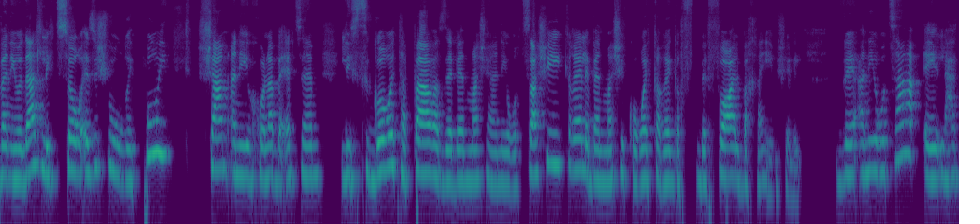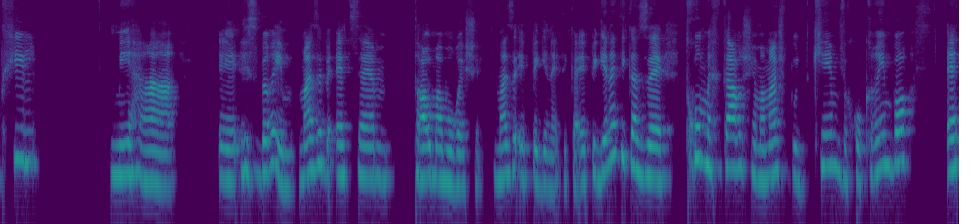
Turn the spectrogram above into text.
ואני יודעת ליצור איזשהו ריפוי שם אני יכולה בעצם לסגור את הפער הזה בין מה שאני רוצה שיקרה לבין מה שקורה כרגע בפועל בחיים שלי. ואני רוצה אה, להתחיל מההסברים, אה, מה זה בעצם טראומה מורשת. מה זה אפיגנטיקה? אפיגנטיקה זה תחום מחקר שממש בודקים וחוקרים בו את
